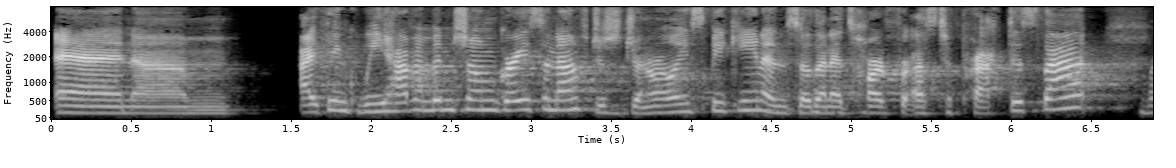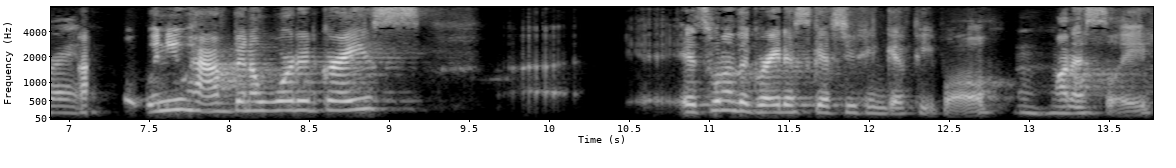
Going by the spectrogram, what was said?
And um, I think we haven't been shown grace enough, just generally speaking. And so then it's hard for us to practice that. Right. Uh, when you have been awarded grace, uh, it's one of the greatest gifts you can give people, mm-hmm. honestly.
